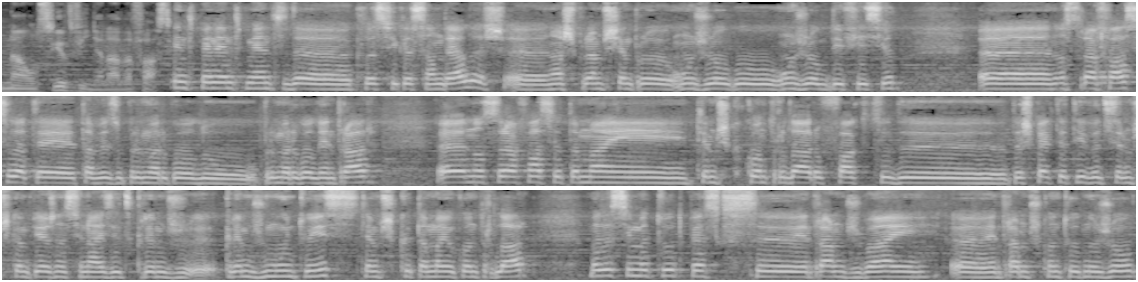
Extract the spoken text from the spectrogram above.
não se adivinha nada fácil. Independentemente da classificação delas, eh, nós esperamos sempre um jogo, um jogo difícil. Eh, não será fácil, até talvez o primeiro gol, o primeiro gol de entrar. Uh, não será fácil também, temos que controlar o facto de, da expectativa de sermos campeões nacionais e de queremos, queremos muito isso, temos que também o controlar, mas acima de tudo penso que se entrarmos bem, uh, entrarmos com tudo no jogo,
